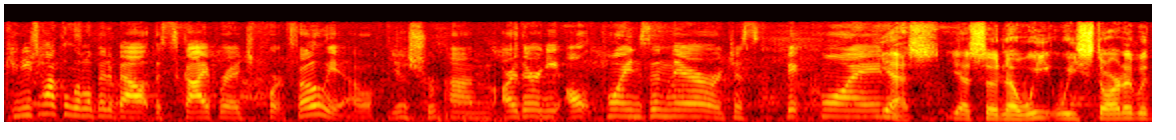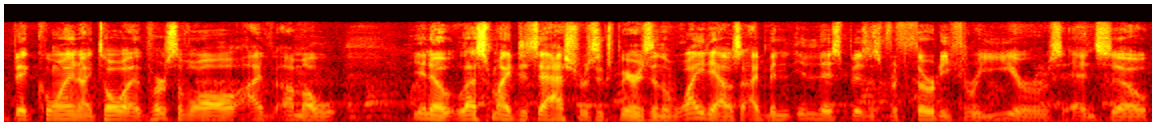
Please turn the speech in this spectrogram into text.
can you talk a little bit about the Skybridge portfolio? Yeah, sure. Um, are there any altcoins in there or just Bitcoin? Yes, yes. So no, we, we started with Bitcoin. I told, first of all, i am a, you know, less my disastrous experience in the White House, I've been in this business for 33 years. And so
